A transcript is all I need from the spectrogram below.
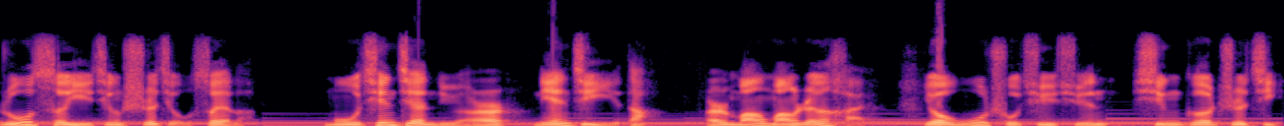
如此已经十九岁了。母亲见女儿年纪已大，而茫茫人海。又无处去寻星哥之际，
